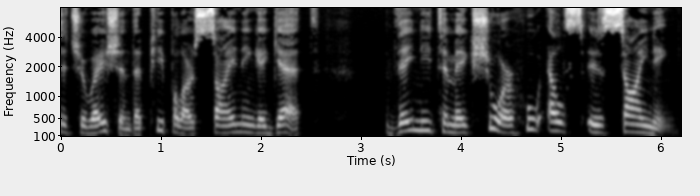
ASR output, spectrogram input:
situation that people are signing a get, they need to make sure who else is signing.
